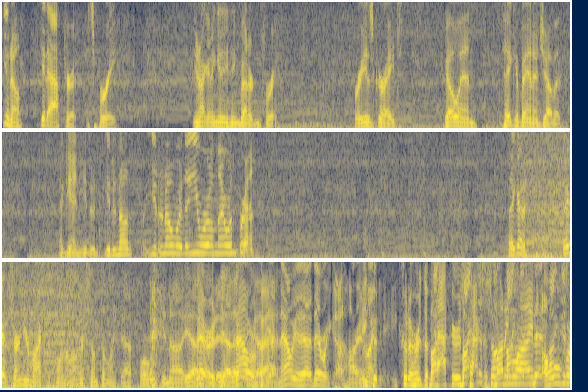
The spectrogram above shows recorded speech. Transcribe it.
you know, get after it. It's free. You're not going to get anything better than free. Free is great. Go in, take advantage of it. Again, you did, you didn't know you didn't know whether you were on there with Brent. They got to they got to turn your microphone on or something like that before we can. Uh, yeah, there it is. Yeah, there now we we're go. back. Yeah, now we uh, there we go. All right, you could, you could have heard the Mike- Packers, Mike Packers just money Mike line said, Mike just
